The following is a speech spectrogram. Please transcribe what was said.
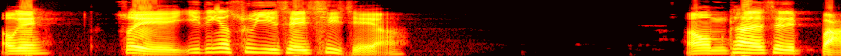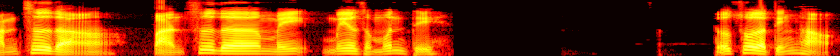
OK，所以一定要注意这些细节啊。好，我们看这里板字的啊，板字的没没有什么问题，都做的挺好。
